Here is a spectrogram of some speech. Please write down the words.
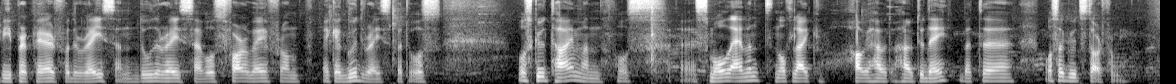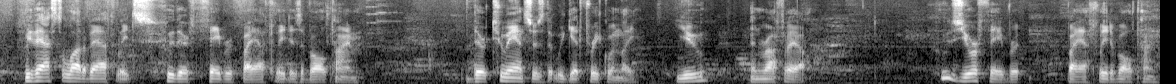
be prepared for the race and do the race. I was far away from make a good race, but it was was good time and was a small event, not like how we have, have today, but uh, was a good start for me. We've asked a lot of athletes who their favorite biathlete is of all time. There are two answers that we get frequently you and Raphael. Who's your favorite biathlete of all time?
